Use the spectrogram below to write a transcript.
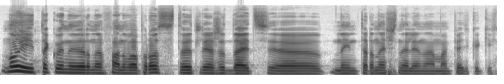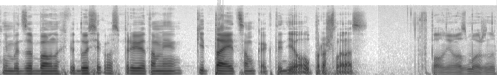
Ну и такой, наверное, фан-вопрос. Стоит ли ожидать э, на интернешнале нам опять каких-нибудь забавных видосиков с приветами китайцам, как ты делал в прошлый раз? Вполне возможно.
